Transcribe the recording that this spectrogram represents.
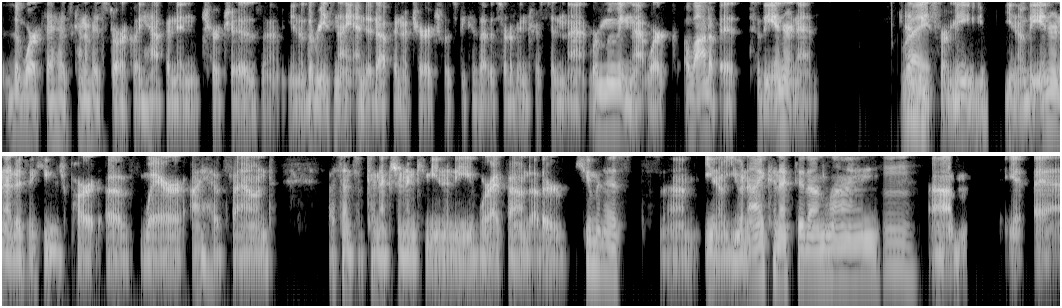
the work that has kind of historically happened in churches. Uh, you know, the reason I ended up in a church was because I was sort of interested in that. We're moving that work, a lot of it, to the internet. Right. At least for me, you know, the internet is a huge part of where I have found a sense of connection and community where I found other humanists. Um, you know, you and I connected online. Mm. Um, yeah,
